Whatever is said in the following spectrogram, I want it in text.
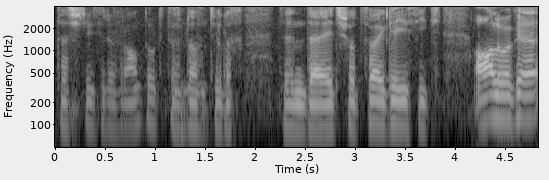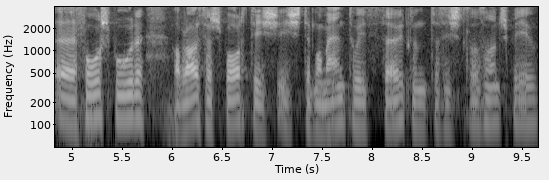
Das ist unsere Verantwortung, dass wir das natürlich dann, äh, jetzt schon zweigleisig anschauen, äh, vorspuren. Aber alles, was Sport ist, ist der Moment, der jetzt zählt und das ist das Lausanne-Spiel.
